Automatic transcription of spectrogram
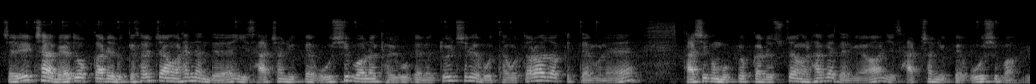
자 1차 매도가를 이렇게 설정을 했는데 이 4,650원은 결국에는 뚫지를 못하고 떨어졌기 때문에 다시금 목표가를 수정을 하게 되면 이 4,650원 이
